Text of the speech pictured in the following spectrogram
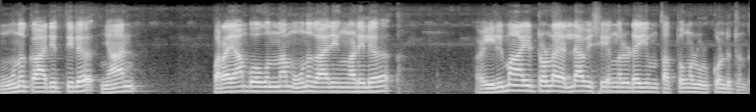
മൂന്ന് കാര്യത്തിൽ ഞാൻ പറയാൻ പോകുന്ന മൂന്ന് കാര്യങ്ങളിൽ ഇൽമായിട്ടുള്ള എല്ലാ വിഷയങ്ങളുടെയും തത്വങ്ങൾ ഉൾക്കൊണ്ടിട്ടുണ്ട്.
